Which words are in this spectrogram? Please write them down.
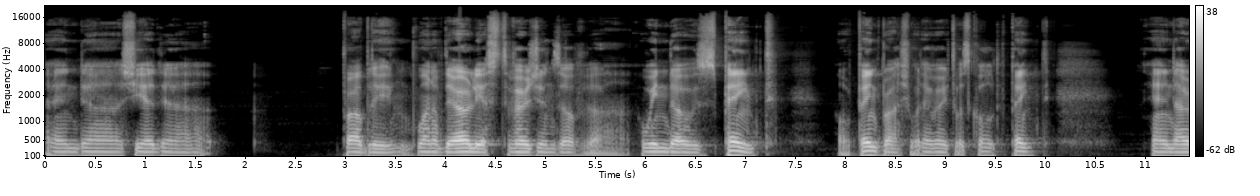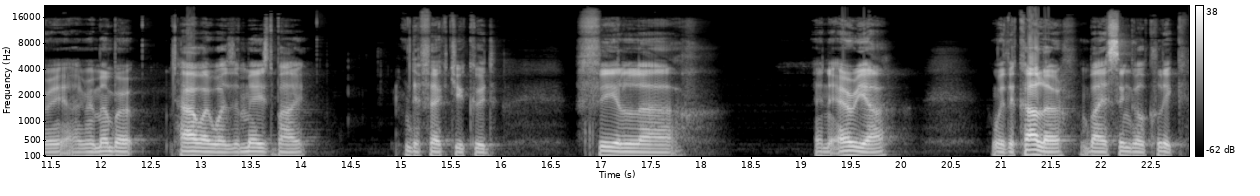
and uh, she had uh, probably one of the earliest versions of uh, Windows Paint or Paintbrush, whatever it was called, Paint. And I, re- I remember how I was amazed by the fact you could fill uh, an area with a color by a single click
